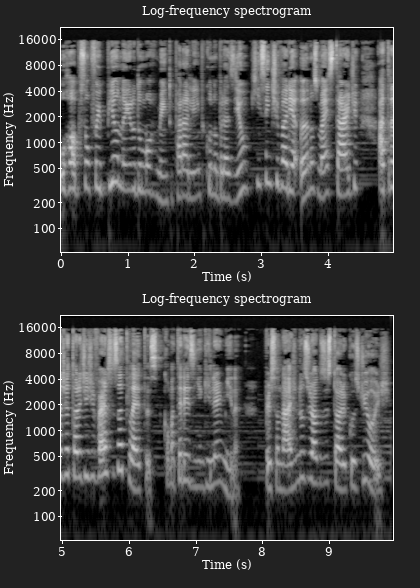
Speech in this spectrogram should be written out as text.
o Robson foi pioneiro do movimento paralímpico no Brasil, que incentivaria anos mais tarde a trajetória de diversos atletas, como a Terezinha Guilhermina, personagem dos Jogos Históricos de hoje.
